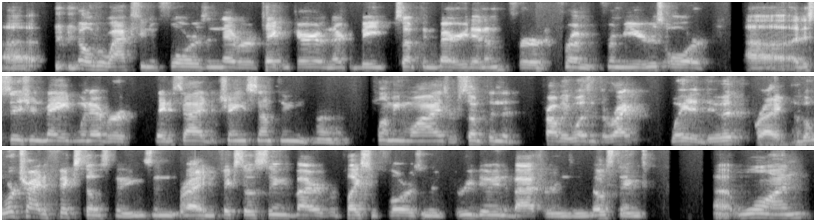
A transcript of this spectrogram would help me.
uh, overwaxing the floors and never taken care of, and there could be something buried in them for from from years, or uh, a decision made whenever they decided to change something uh, plumbing wise or something that probably wasn't the right way to do it. Right. But we're trying to fix those things and, Right. and fix those things by replacing floors and redoing the bathrooms and those things. Uh, one,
